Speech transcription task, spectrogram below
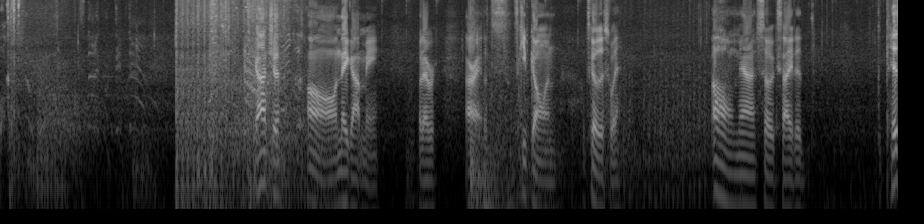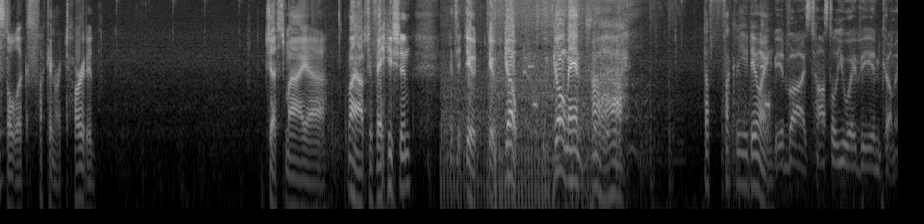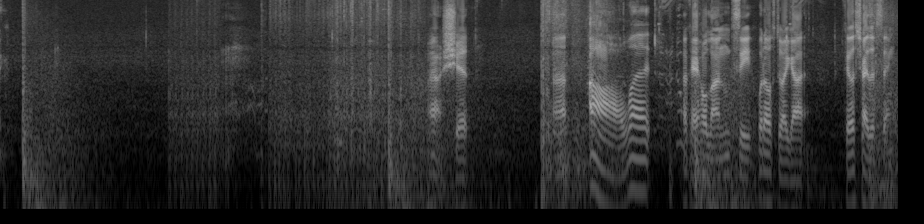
Gotcha. Oh, and they got me. Whatever. Alright, let's let's keep going. Let's go this way. Oh man, I'm so excited. The pistol looks fucking retarded. Just my uh my observation. Dude, dude, go! Go man! Ah. The fuck are you doing? Be advised, hostile UAV incoming. Oh, shit. Uh, oh, what? Okay, hold on. Let's see. What else do I got? Okay, let's try this thing.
